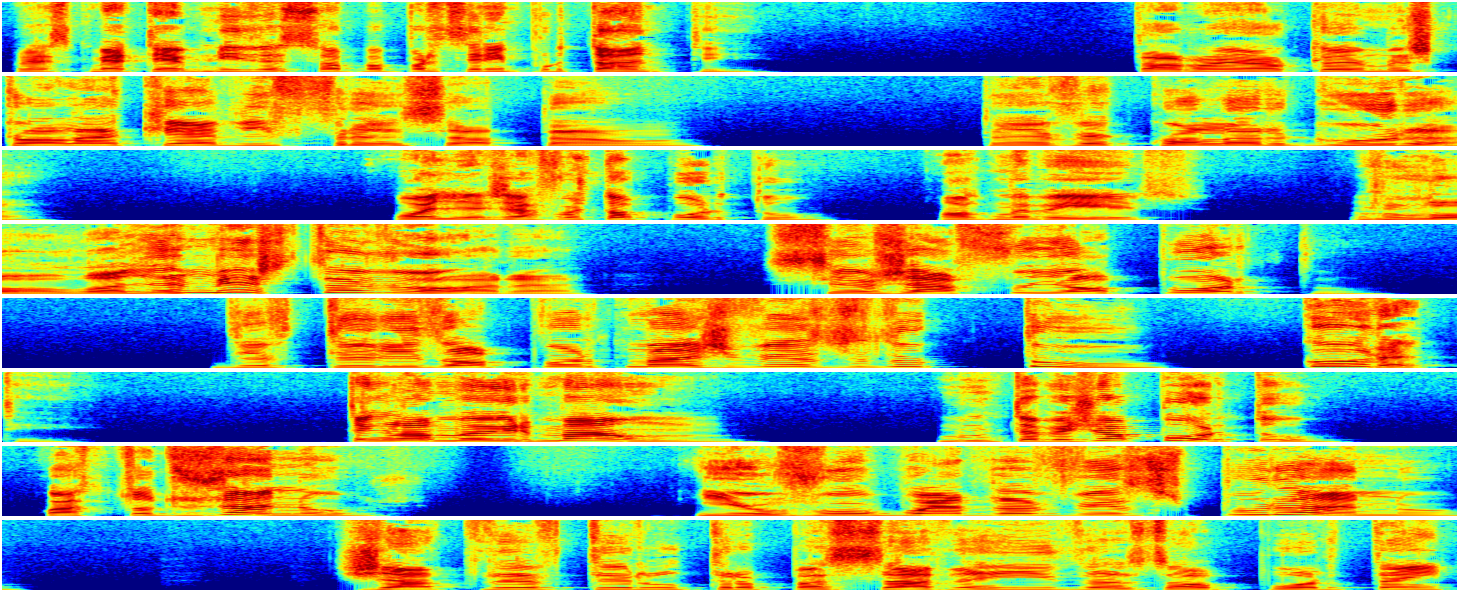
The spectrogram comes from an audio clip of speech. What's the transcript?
Parece que metem a avenida só para parecer importante. Está bem, ok, mas qual é que é a diferença, então? Tem a ver com a largura? Olha, já foste ao Porto? Alguma vez? Lol, olha-me este agora. Se eu já fui ao Porto. Devo ter ido ao Porto mais vezes do que tu. Cura-te. Tenho lá o meu irmão. Muita vez ao Porto. Quase todos os anos. E eu vou bué de vezes por ano. Já te devo ter ultrapassado em idas ao Porto em...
